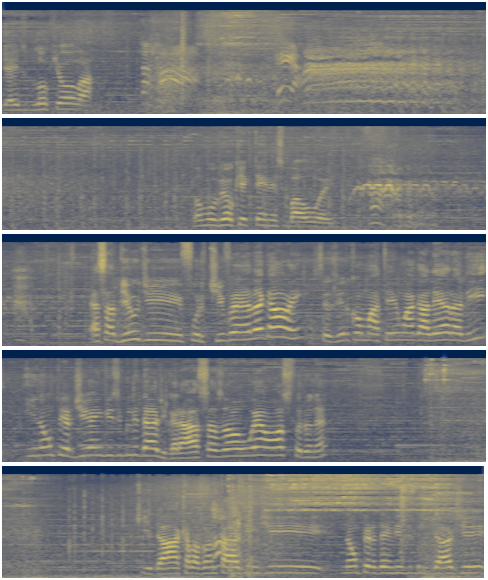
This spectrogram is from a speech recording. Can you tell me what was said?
E aí desbloqueou lá. Vamos ver o que, que tem nesse baú aí. Essa build furtiva é legal, hein? Vocês viram que eu matei uma galera ali e não perdi a invisibilidade, graças ao Eósfero, né? Que dá aquela vantagem de não perder a invisibilidade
